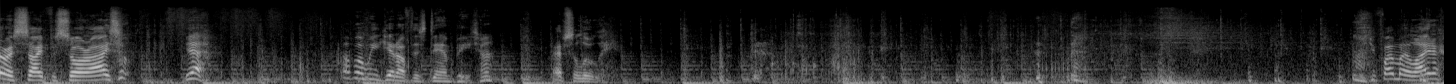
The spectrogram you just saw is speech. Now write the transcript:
you're a sight for sore eyes. Yeah. How about we get off this damn beach, huh? Absolutely. Did you find my lighter?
